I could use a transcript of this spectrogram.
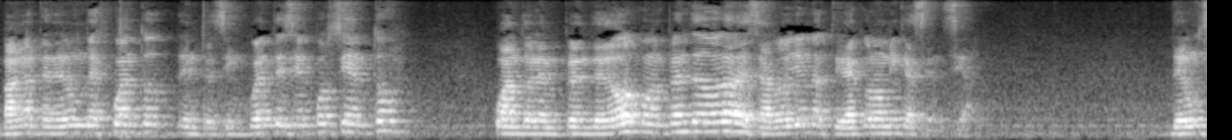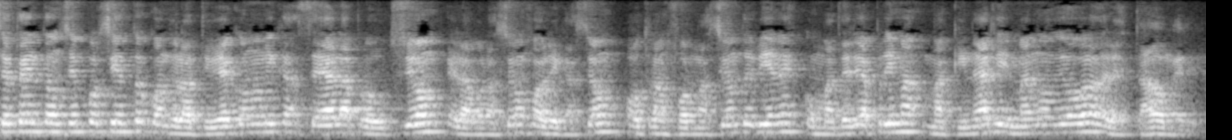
van a tener un descuento de entre 50 y 100% cuando el emprendedor o emprendedora desarrolle una actividad económica esencial. De un 70 a un 100% cuando la actividad económica sea la producción, elaboración, fabricación o transformación de bienes con materia prima, maquinaria y mano de obra del Estado Mérida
